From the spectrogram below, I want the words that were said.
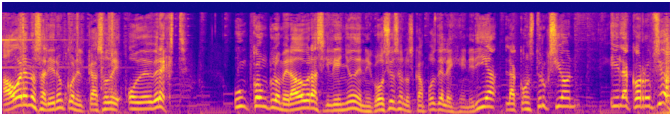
Ahora nos salieron con el caso de Odebrecht, un conglomerado brasileño de negocios en los campos de la ingeniería, la construcción y la corrupción.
